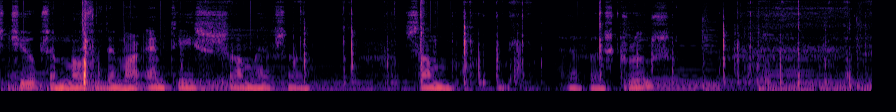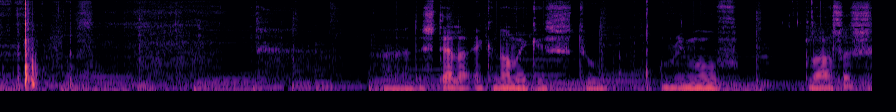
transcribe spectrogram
These tubes and most of them are empty. Some have some, some have uh, screws. Uh, the Stella Economic is to remove glasses,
